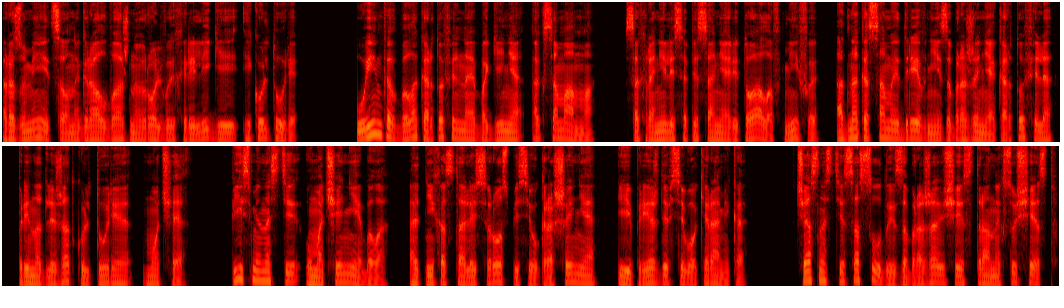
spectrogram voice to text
Разумеется, он играл важную роль в их религии и культуре. У инков была картофельная богиня Аксамамма, Сохранились описания ритуалов, мифы, однако самые древние изображения картофеля принадлежат культуре моче. Письменности у моче не было, от них остались росписи, украшения и, прежде всего, керамика. В частности, сосуды, изображающие странных существ,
